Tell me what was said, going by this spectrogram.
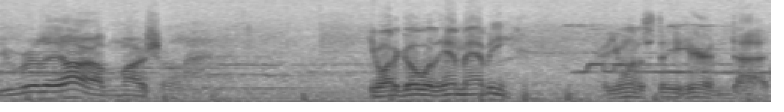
You really are a marshal. You want to go with him, Abby? Or you want to stay here and dodge?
